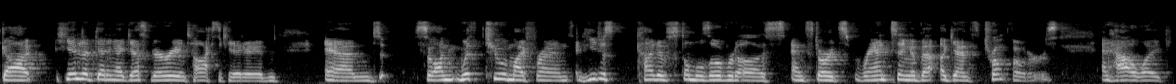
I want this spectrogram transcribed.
got he ended up getting I guess very intoxicated. And so I'm with two of my friends and he just kind of stumbles over to us and starts ranting about against Trump voters and how like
